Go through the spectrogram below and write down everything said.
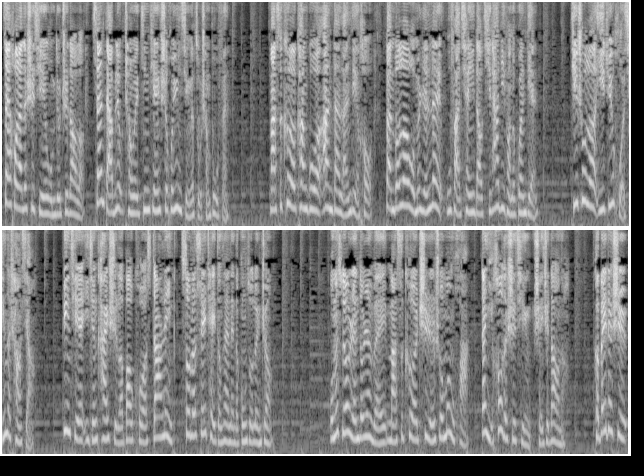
再后来的事情，我们就知道了。三 W 成为今天社会运行的组成部分。马斯克看过暗淡蓝点后，反驳了我们人类无法迁移到其他地方的观点，提出了移居火星的畅想，并且已经开始了包括 Starlink、Solar City 等在内的工作论证。我们所有人都认为马斯克痴人说梦话，但以后的事情谁知道呢？可悲的是，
